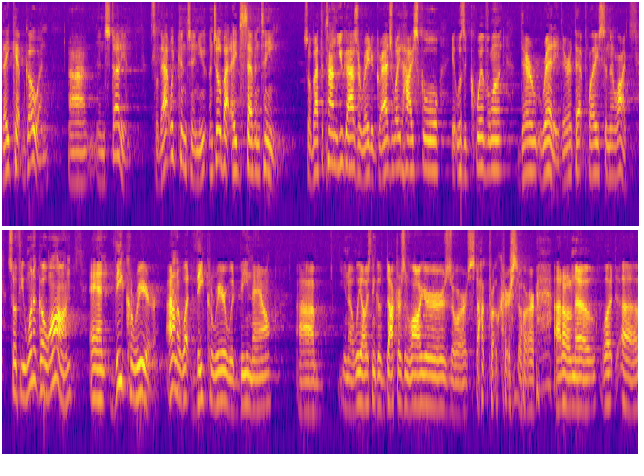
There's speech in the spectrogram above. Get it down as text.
they kept going uh, and studying. So that would continue until about age 17. So about the time you guys are ready to graduate high school, it was equivalent. They're ready. They're at that place in their life. So if you want to go on and the career, I don't know what the career would be now. Um, you know, we always think of doctors and lawyers or stockbrokers or I don't know what uh,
